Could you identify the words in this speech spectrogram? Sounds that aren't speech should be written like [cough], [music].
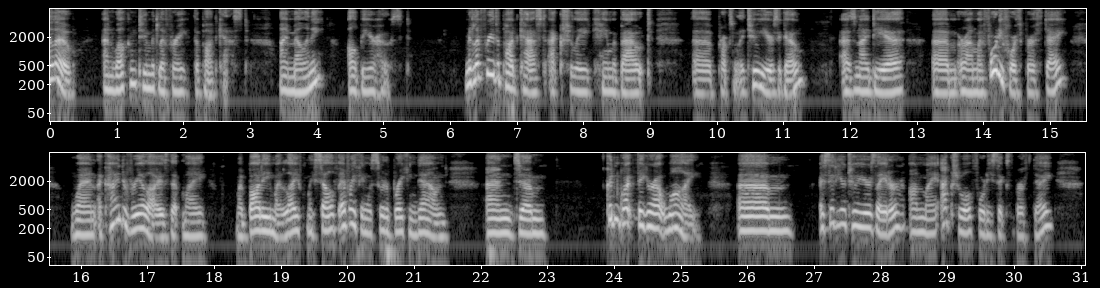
Hello, and welcome to Midlifery, the podcast. I'm Melanie. I'll be your host. Midlifery, the podcast, actually came about uh, approximately two years ago as an idea um, around my 44th birthday when I kind of realized that my my body, my life, myself, everything was sort of breaking down and um, couldn't quite figure out why. Um, I sit here two years later on my actual 46th birthday,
